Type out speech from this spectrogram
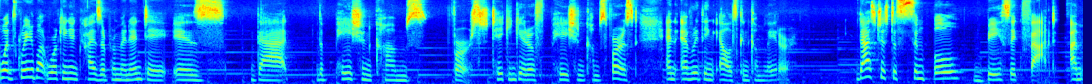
What's great about working in Kaiser Permanente is that the patient comes first. Taking care of patient comes first and everything else can come later. That's just a simple, basic fact. I'm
